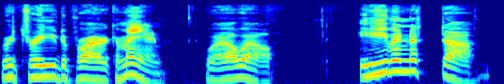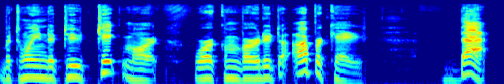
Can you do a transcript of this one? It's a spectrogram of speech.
Retrieve the prior command. Well, well. Even the stuff between the two tick marks were converted to uppercase. That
